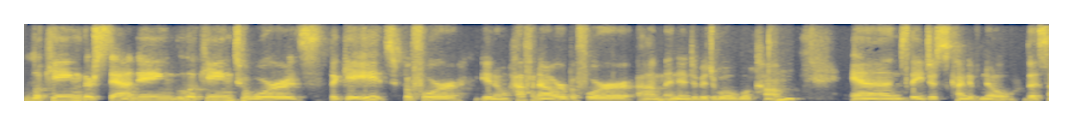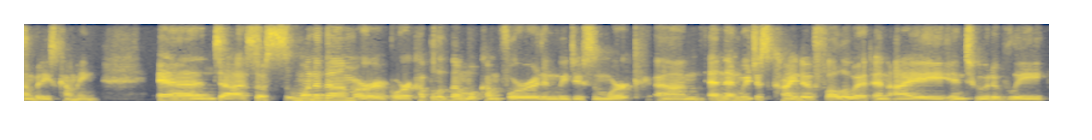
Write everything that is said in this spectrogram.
looking they're standing looking towards the gate before you know half an hour before um, an individual will come. And they just kind of know that somebody's coming. And uh, so one of them or or a couple of them will come forward and we do some work um, and then we just kind of follow it. And i intuitively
